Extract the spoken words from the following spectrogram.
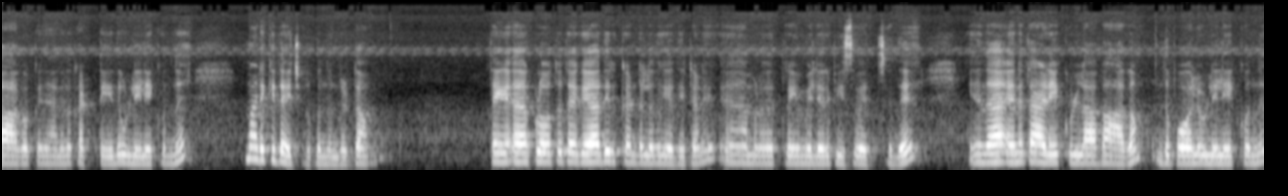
ഭാഗമൊക്കെ ഞാനൊന്ന് കട്ട് ചെയ്ത് ഉള്ളിലേക്കൊന്ന് മടക്കി തയ്ച്ചു കൊടുക്കുന്നുണ്ട് കേട്ടോ. ക്ലോത്ത് തികയാതിരിക്കണ്ടല്ലോ എന്ന് കരുതിയിട്ടാണ് നമ്മൾ ഇത്രയും വലിയൊരു പീസ് വെച്ചത്. ഇതാ അതിന് താഴേക്കുള്ള ആ ഭാഗം ഇതുപോലെ ഉള്ളിലേക്കൊന്ന്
